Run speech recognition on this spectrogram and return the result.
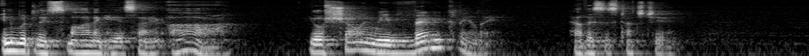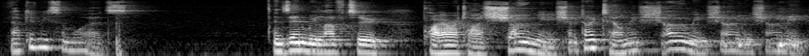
inwardly smiling here, saying, Ah, you're showing me very clearly how this has touched you. Now give me some words. In Zen, we love to prioritize show me, show, don't tell me, show me, show me, show me.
